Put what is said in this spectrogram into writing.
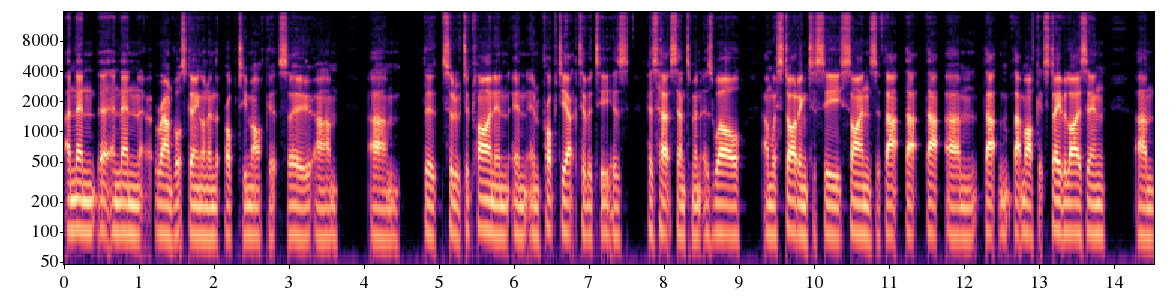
And then and then around what's going on in the property market. So um, um, the sort of decline in, in, in property activity has has hurt sentiment as well, and we're starting to see signs of that that that that that market stabilizing. the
